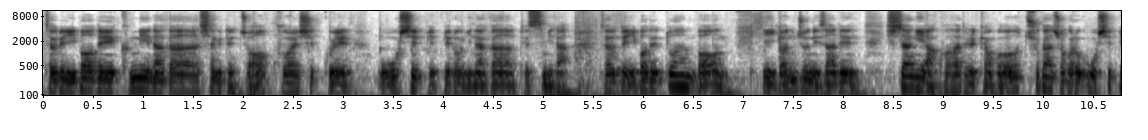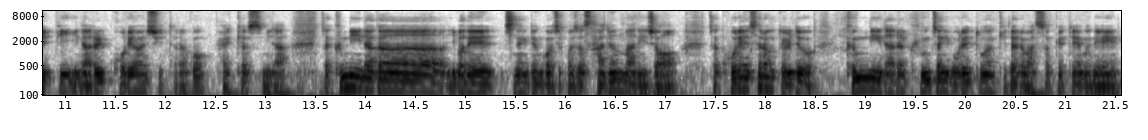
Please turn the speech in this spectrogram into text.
자, 그리고 이번에 금리 인하가 시작이 됐죠. 9월 19일 50bp로 인하가 됐습니다. 자, 그런데 이번에 또 한번 이 연준 이사는 시장이 악화가 될 경우 추가적으로 50bp 인하를 고려할 수 있다라고 밝혔습니다. 자, 금리 인하가 이번에 진행된 것이 벌써 4년 만이죠. 자, 고래 세력들도 금리 인하를 굉장히 오랫동안 기다려 왔었기 때문에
